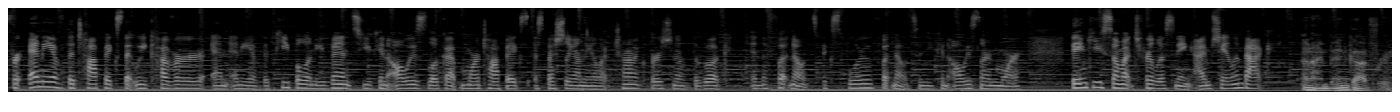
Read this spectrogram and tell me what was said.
for any of the topics that we cover and any of the people and events, you can always look up more topics, especially on the electronic version of the book in the footnotes. Explore the footnotes, and you can always learn more. Thank you so much for listening. I'm Shaylin Back. And I'm Ben Godfrey.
